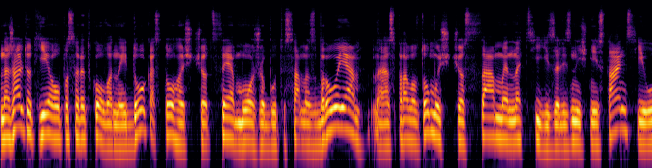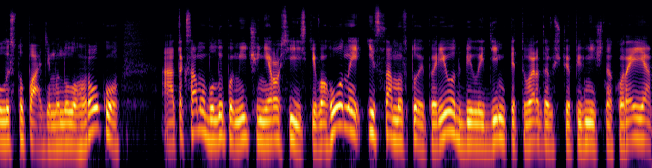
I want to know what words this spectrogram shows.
На жаль, тут є опосередкований доказ того, що це може бути саме зброя. Справа в тому, що саме на цій залізничній станції у листопаді минулого року так само були помічені російські вагони, і саме в той період Білий Дім підтвердив, що Північна Корея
